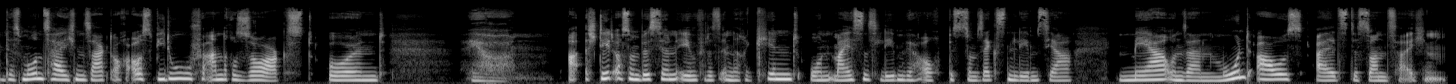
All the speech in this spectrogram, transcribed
das Mondzeichen sagt auch aus, wie du für andere sorgst. Und ja, steht auch so ein bisschen eben für das innere Kind. Und meistens leben wir auch bis zum sechsten Lebensjahr mehr unseren Mond aus als das Sonnenzeichen.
